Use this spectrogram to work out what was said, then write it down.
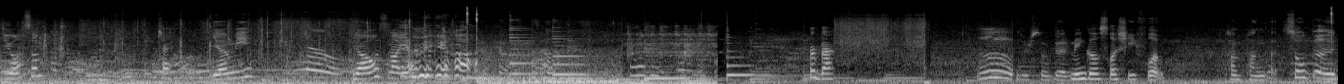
Do you want some? Try. Yummy? No. No, it's not yummy. We're back. Mmm, these are so good. Mango slushy float. Pampanga. So good.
